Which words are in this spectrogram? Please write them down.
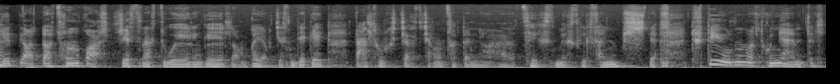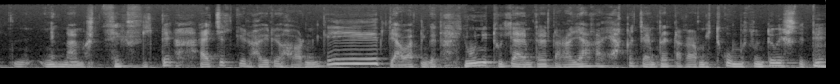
Тэгээд би одоо сумга олчихснаас зүгээр ингээл онгон явж байсан. Тэгээд даал хүрэж байгаа цаатаа нэг секс мэксгэл сонирн биш үү. Гэхдээ ер нь бол хүний амьдралд нэг намарт секс л дээ. Ажил гэр хоёрын хооронд гээд яваад ингээд юуны төлөө амьдраад байгаа яагаад яах гэж амьдраад байгаа мэдгүй хүмүүс өндөө байна шүү дээ.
